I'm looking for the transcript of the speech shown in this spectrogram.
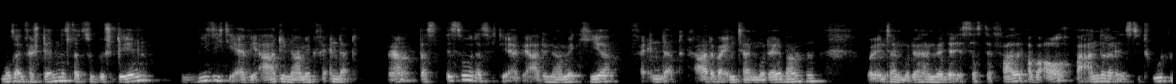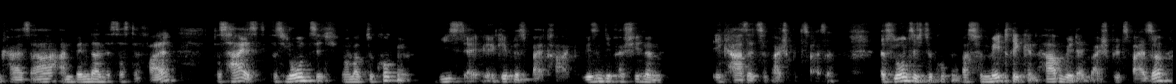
muss ein Verständnis dazu bestehen, wie sich die RWA-Dynamik verändert. Ja, das ist so, dass sich die RWA-Dynamik hier verändert, gerade bei internen Modellbanken, oder internen Modellanwender ist das der Fall, aber auch bei anderen Instituten, KSA-Anwendern ist das der Fall. Das heißt, es lohnt sich, nochmal zu gucken, wie ist der Ergebnisbeitrag, wie sind die verschiedenen EK-Sätze beispielsweise. Es lohnt sich zu gucken, was für Metriken haben wir denn beispielsweise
